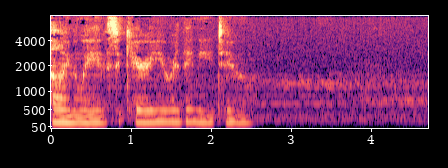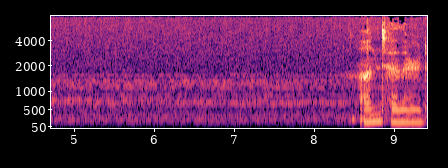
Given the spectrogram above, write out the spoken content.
Allowing the waves to carry you where they need to. Untethered.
